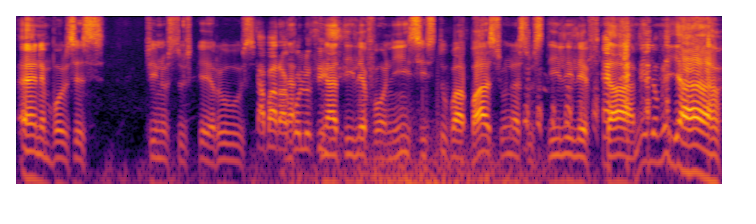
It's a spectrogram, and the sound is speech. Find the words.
δεν μπορούσες εκείνους τους καιρούς Να παρακολουθήσεις. να, να τηλεφωνήσεις του παπά σου να σου στείλει λεφτά. Μιλούμε για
